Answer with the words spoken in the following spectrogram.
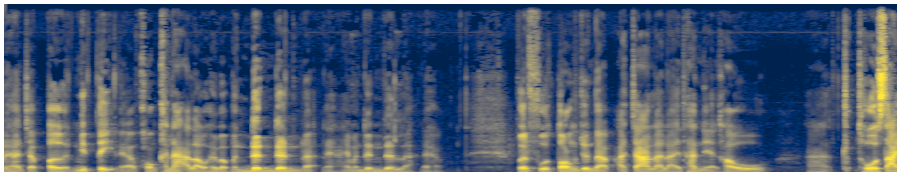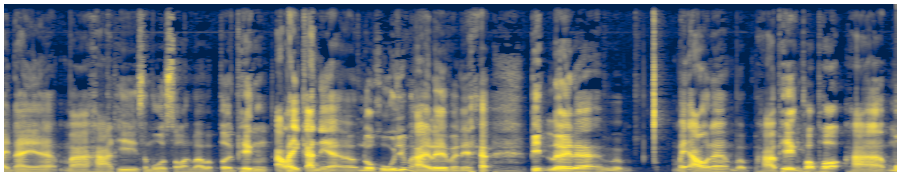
นะฮะจะเปิดมิตินะครับของคณะเราให้แบบมันเดินเดินล้วนะให้มันเดินเดินล้วนะครับ เปิด Futon จนแบบอาจารย์หลาย ๆ ท่านเนี่ยเขาโทรสายในนะมาหาที่สโมสรว่าแบบเปิดเพลงอะไรกันเนี่ยหนวกหูชิบหายเลยมาเนี่ยปิดเลยนะแบบ ไม่เอานะแบบหาเพลงเพราะๆหาโม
